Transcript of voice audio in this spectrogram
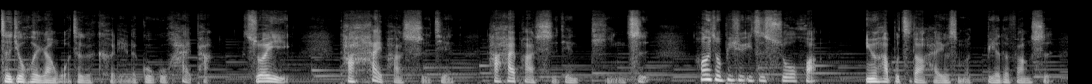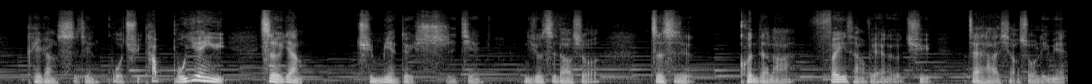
这就会让我这个可怜的姑姑害怕，所以她害怕时间，她害怕时间停滞，她为什么必须一直说话？因为她不知道还有什么别的方式可以让时间过去，她不愿意这样去面对时间。你就知道说，这是昆德拉非常非常有趣。在他的小说里面，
